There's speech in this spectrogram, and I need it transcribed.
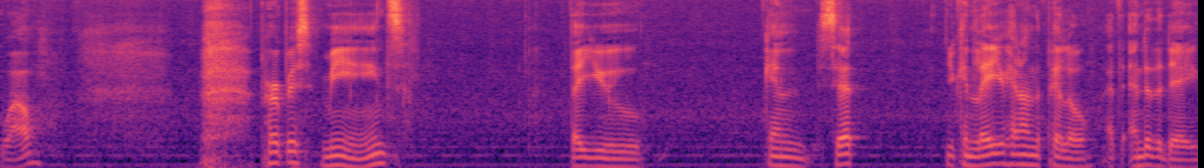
Well, purpose means that you can sit you can lay your head on the pillow at the end of the day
